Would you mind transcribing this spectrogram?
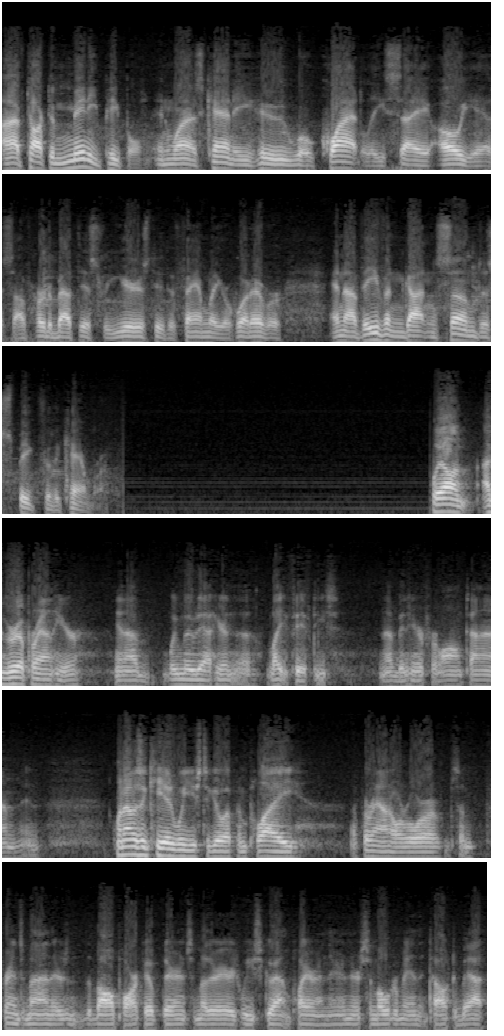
I've talked to many people in Wise County who will quietly say, oh, yes, I've heard about this for years through the family or whatever, and I've even gotten some to speak for the camera. Well, I grew up around here, and I, we moved out here in the late 50s, and I've been here for a long time. And when I was a kid, we used to go up and play up around Aurora. Some friends of mine, there's the ballpark up there and some other areas. We used to go out and play around there, and there's some older men that talked about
